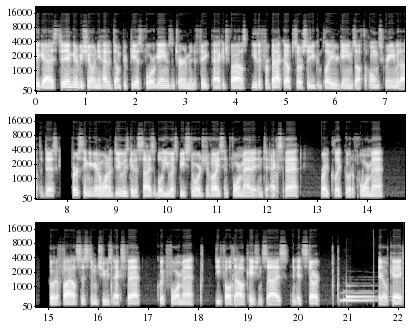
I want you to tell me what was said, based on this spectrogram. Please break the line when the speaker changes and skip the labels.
Hey guys, today I'm going to be showing you how to dump your PS4 games and turn them into fake package files, either for backups or so you can play your games off the home screen without the disk. First thing you're going to want to do is get a sizable USB storage device and format it into exFAT. Right click, go to Format, go to File System, choose exFAT, Quick Format, Default Allocation Size, and hit Start. Hit OK.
